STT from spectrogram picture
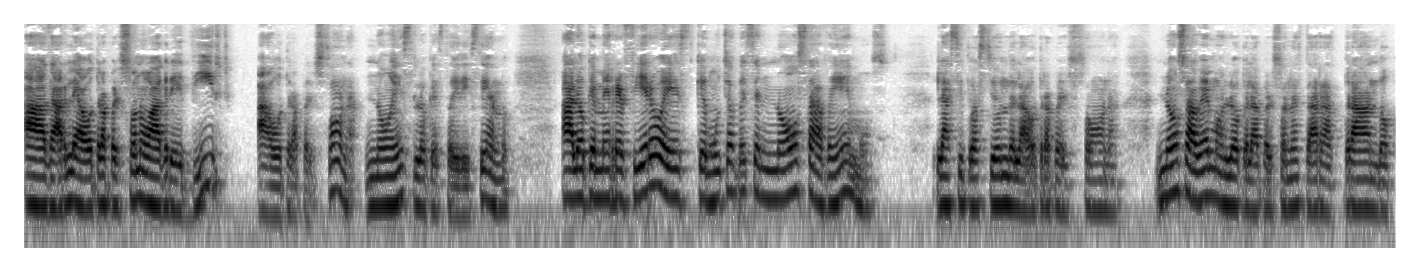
A darle a otra persona o agredir a otra persona. No es lo que estoy diciendo. A lo que me refiero es que muchas veces no sabemos la situación de la otra persona. No sabemos lo que la persona está arrastrando.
